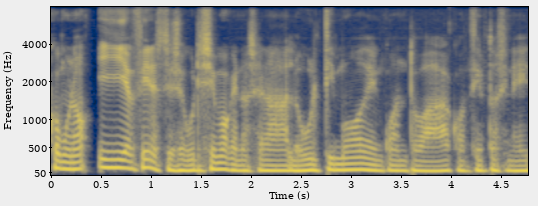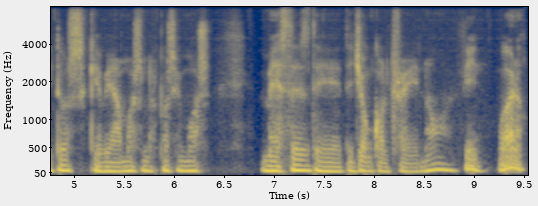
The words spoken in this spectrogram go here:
como no, y en fin, estoy segurísimo que no será lo último en cuanto a conciertos inéditos que veamos en los próximos meses de, John Coltrane, ¿no? En fin, bueno,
